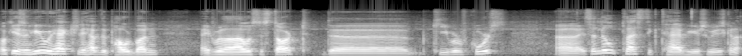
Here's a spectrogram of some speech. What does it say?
Okay so here we actually have the power button. It will allow us to start the keyboard of course. Uh, it's a little plastic tab here so we're just gonna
